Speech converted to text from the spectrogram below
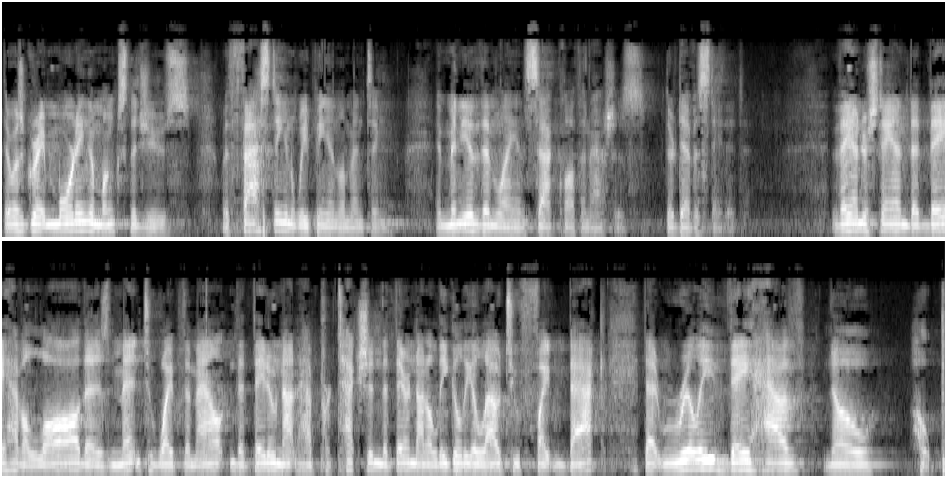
there was great mourning amongst the Jews, with fasting and weeping and lamenting. And many of them lay in sackcloth and ashes. They're devastated. They understand that they have a law that is meant to wipe them out, that they do not have protection, that they're not illegally allowed to fight back, that really they have no hope.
